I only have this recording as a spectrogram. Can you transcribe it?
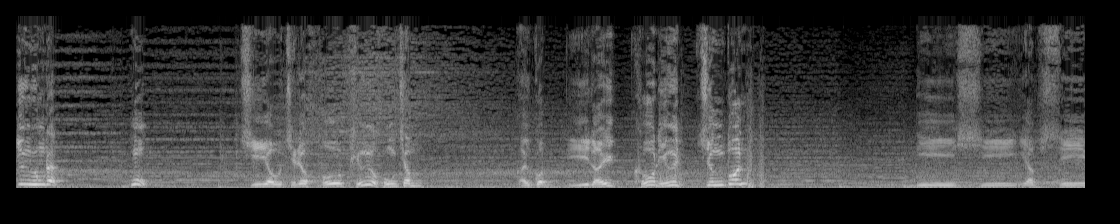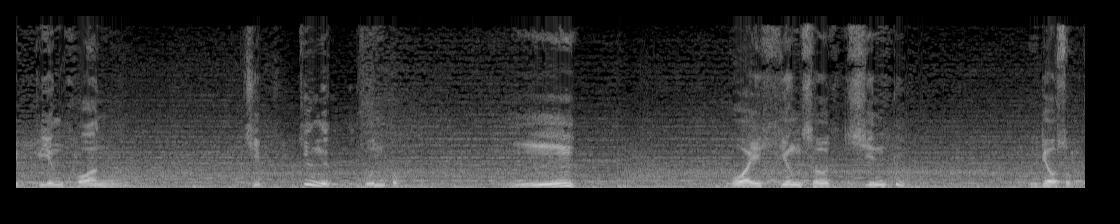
影响力。嗯，只要一个和平的方针。解决未来可能的争端，你是叶氏兵权集中的军队。嗯，我行车前队，为了缩短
